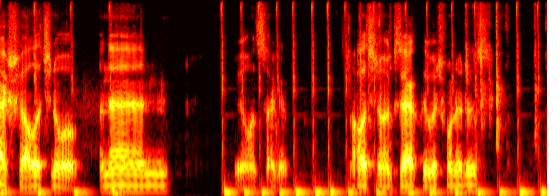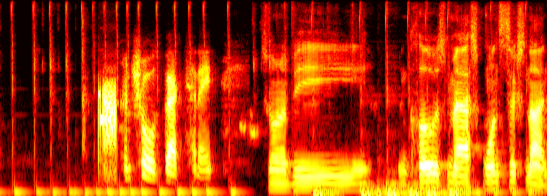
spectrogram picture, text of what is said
Actually, I'll let you know. And then, wait one second. I'll let you know exactly which one it is. Controls back 10 8. It's going to be enclosed mask 169.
